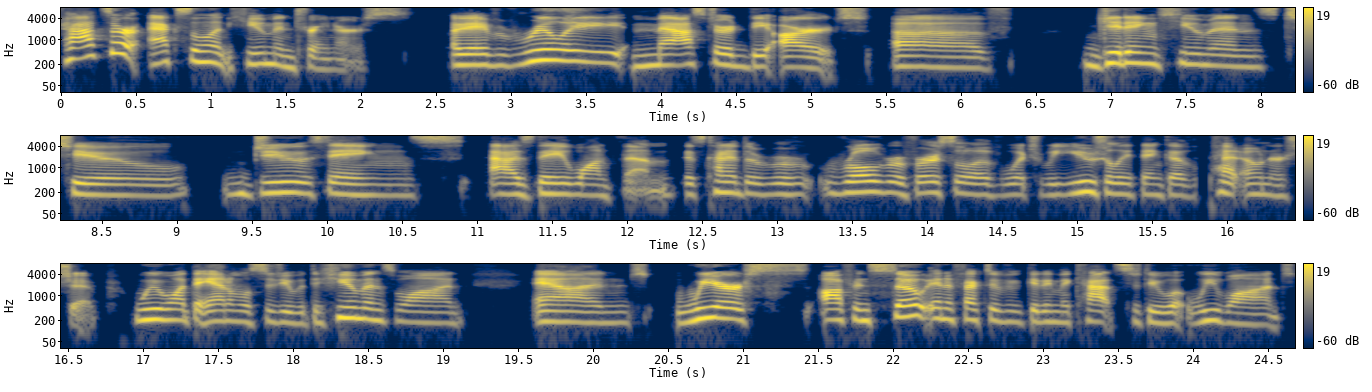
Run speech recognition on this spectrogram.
Cats are excellent human trainers. They've really mastered the art of getting humans to do things as they want them. It's kind of the re- role reversal of which we usually think of pet ownership. We want the animals to do what the humans want. And we are often so ineffective at getting the cats to do what we want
